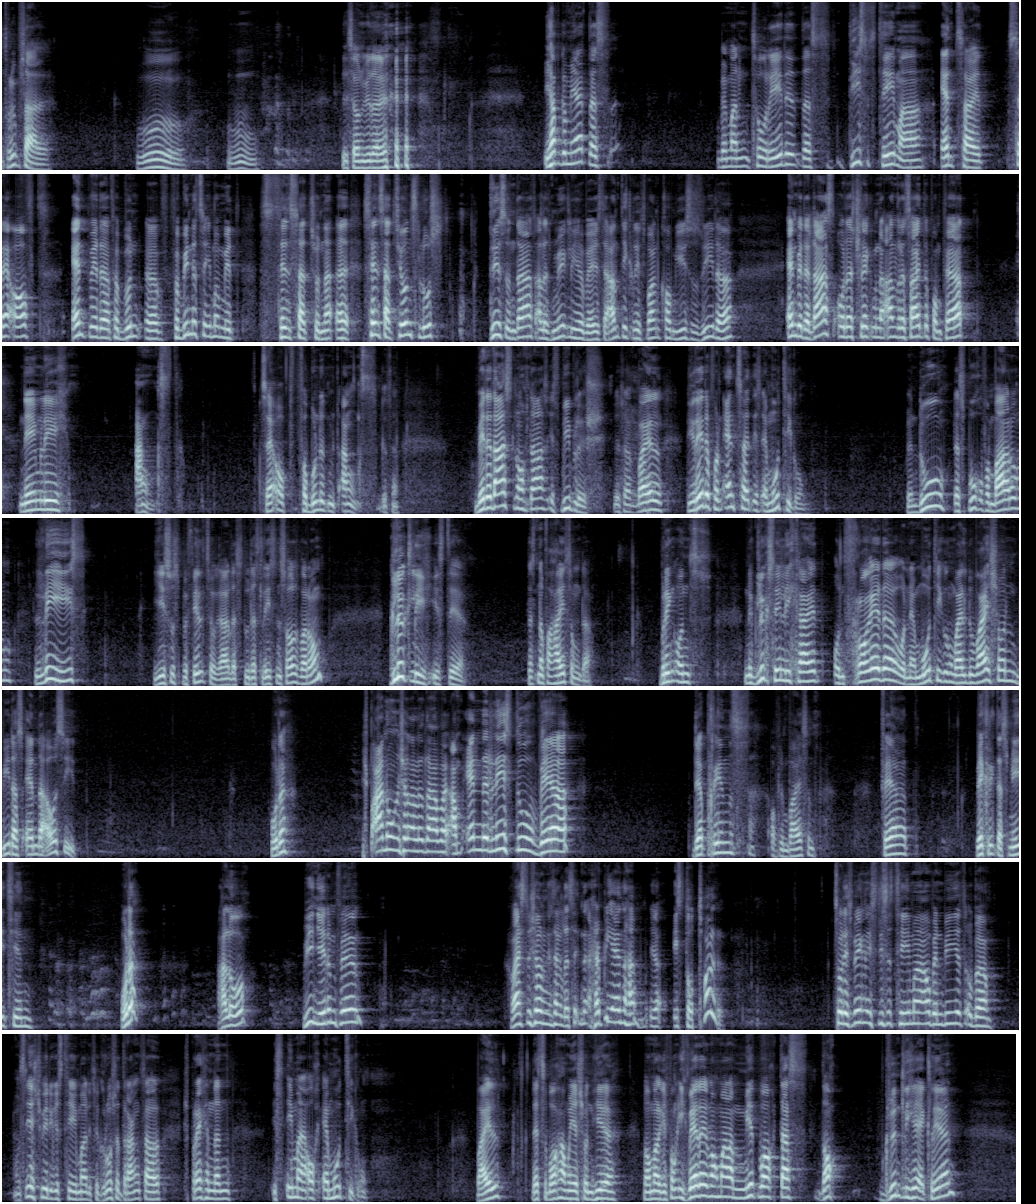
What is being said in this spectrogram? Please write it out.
Trübsal. Uh, uh. Ist schon wieder. ich habe gemerkt, dass, wenn man so redet, dass dieses Thema Endzeit sehr oft entweder verbund, äh, verbindet sich immer mit Sensation, äh, Sensationslust, dies und das, alles Mögliche. Wer ist der Antichrist? Wann kommt Jesus wieder? Entweder das oder schlägt eine andere Seite vom Pferd, nämlich Angst. Sehr oft verbunden mit Angst. Weder das noch das ist biblisch, weil die Rede von Endzeit ist Ermutigung. Wenn du das Buch Offenbarung liest, Jesus befiehlt sogar, dass du das lesen sollst. Warum? Glücklich ist er. Das ist eine Verheißung da. Bring uns eine Glückseligkeit und Freude und Ermutigung, weil du weißt schon, wie das Ende aussieht. Oder? Spannung ist schon alle da, aber am Ende liest du, wer der Prinz auf dem weißen Pferd, wer kriegt das Mädchen, oder? Hallo? Wie in jedem Film. Weißt du schon, dass sie ein Happy End haben? Ja, ist doch toll. So, deswegen ist dieses Thema, auch wenn wir jetzt über ein sehr schwieriges Thema, diese große Drangsal sprechen, dann ist immer auch Ermutigung. Weil, letzte Woche haben wir ja schon hier nochmal gesprochen, ich werde nochmal am Mittwoch das noch gründlicher erklären.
